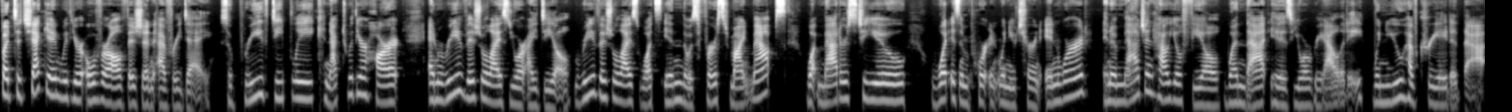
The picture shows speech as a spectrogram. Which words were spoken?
but to check in with your overall vision every day. So breathe deeply, connect with your heart, and revisualize your ideal. Revisualize what's in those first mind maps, what matters to you, what is important when you turn inward, and imagine how you'll feel when that is your reality, when you have created that.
